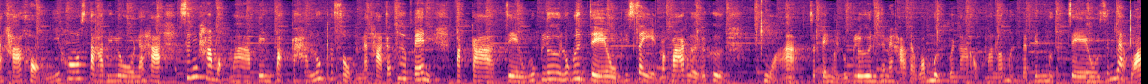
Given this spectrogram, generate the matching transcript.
นะคะของยี่ห้อ Starbilo นะคะ ซึ่งทำออกมาเป็นปากกาลูกผสมนะคะ ก็คือเป็นปากกาเจลลูกลื่น ลูกลื่นเจลพิเศษมากๆเลยก็คือหัวจะเป็นเหมือนลูกลื่นใช่ไหมคะ แต่ว่าหมึกเวลาออกมาแล้วเหมือนแบบเป็นหมึกเจล ซึ่งแบบว่า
